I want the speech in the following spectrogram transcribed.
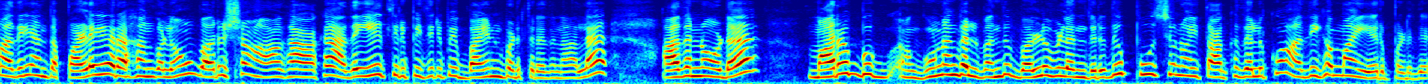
மாதிரி அந்த பழைய ரகங்களும் வருஷம் ஆக ஆக அதையே திருப்பி திருப்பி பயன்படுத்துறதுனால அதனோட மரபு குணங்கள் வந்து வலுவிழந்துருது பூச்சி நோய் தாக்குதலுக்கும் அதிகமாக ஏற்படுது.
